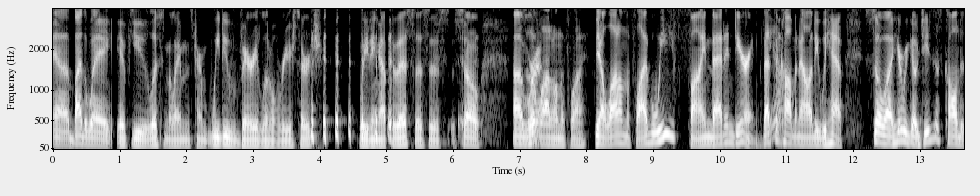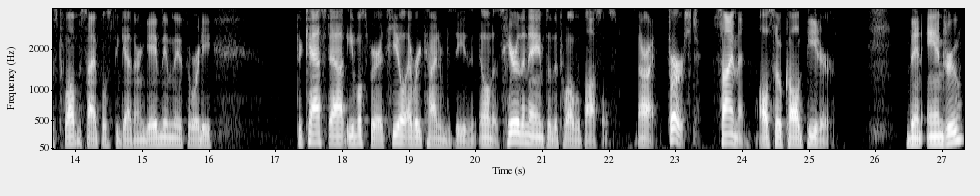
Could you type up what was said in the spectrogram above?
Uh, by the way, if you listen to layman's term, we do very little research leading up to this. This is so. Uh, This is a we're- lot on the fly. Yeah, a lot on the fly, but we find that endearing. That's a commonality we have. So uh, here we go. Jesus called his 12 disciples together and gave them the authority to cast out evil spirits, heal every kind of disease and illness. Here are the names of the 12 apostles. All right. First, Simon, also called Peter. Then Andrew,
